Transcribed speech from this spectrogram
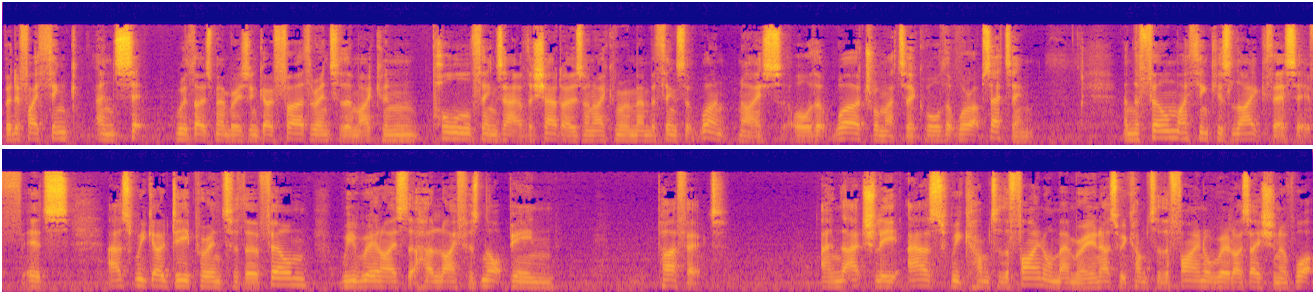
But if I think and sit with those memories and go further into them, I can pull things out of the shadows and I can remember things that weren't nice or that were traumatic or that were upsetting. And the film, I think, is like this. If it's as we go deeper into the film, we realize that her life has not been perfect and actually, as we come to the final memory and as we come to the final realization of what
